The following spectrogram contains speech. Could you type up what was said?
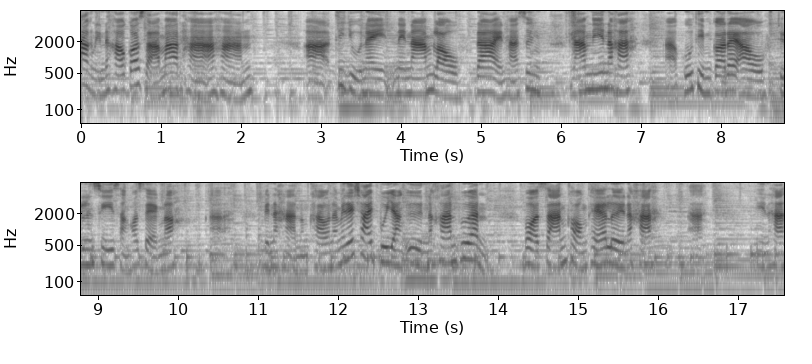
ากเนี่ยนะคะก็สามารถหาอาหารที่อยู่ในในน้ำเราได้นะคะซึ่งน้ำนี้นะคะครูทิมก็ได้เอาจุลินทรีย์สังเคราะห์แสงเนาะอ่าเป็นอาหารของเขานะไม่ได้ใช้ปุ๋ยอย่างอื่นนะคะเพื่อนปลอดสารของแท้เลยนะคะอ่านี่นะคะ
